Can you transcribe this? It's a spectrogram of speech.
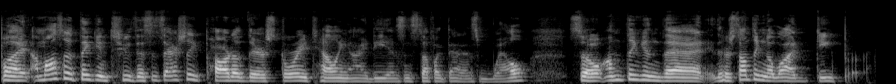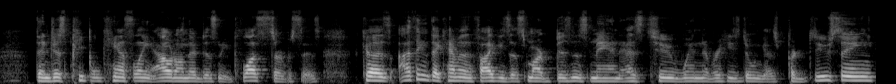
But I'm also thinking too, this is actually part of their storytelling ideas and stuff like that as well. So I'm thinking that there's something a lot deeper than just people canceling out on their Disney Plus services. Because I think that Kevin Feige's a smart businessman as to whenever he's doing his producing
